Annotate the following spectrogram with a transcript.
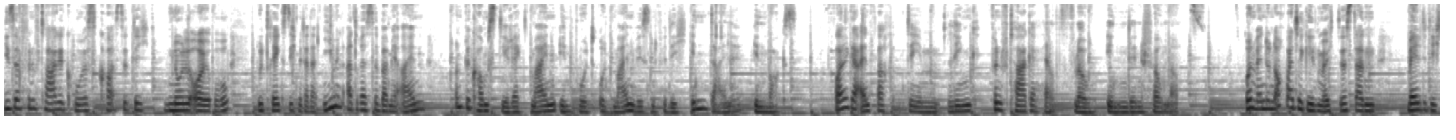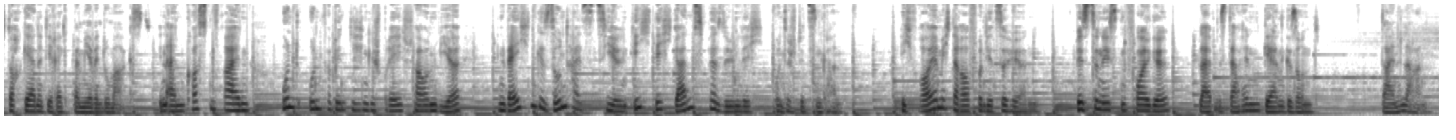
Dieser 5-Tage-Kurs kostet dich 0 Euro. Du trägst dich mit deiner E-Mail-Adresse bei mir ein und bekommst direkt meinen Input und mein Wissen für dich in deine Inbox. Folge einfach dem Link 5 Tage Health Flow in den Show Notes. Und wenn du noch weitergehen möchtest, dann melde dich doch gerne direkt bei mir, wenn du magst. In einem kostenfreien und unverbindlichen Gespräch schauen wir, in welchen Gesundheitszielen ich dich ganz persönlich unterstützen kann. Ich freue mich darauf, von dir zu hören. Bis zur nächsten Folge. Bleib bis dahin gern gesund. Deine Lahn.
